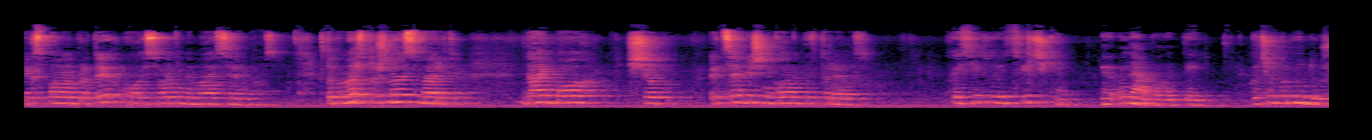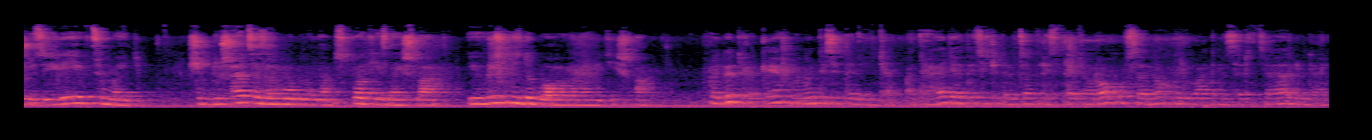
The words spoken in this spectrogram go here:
як спомин про тих, кого сьогодні немає серед нас. Хто помер страшною смертю. Дай Бог, щоб це більше ніколи не повторилось. Хай світло від свічки е, у небо летить, хоча б одну душу зігріє в цю мить, щоб душа ця загублена спокій знайшла, і у вічність до Бога вона відійшла. Пройдуть роки, минуть десятиліття, а трагедія 1933 року все одно хвилюватиме серця людей.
